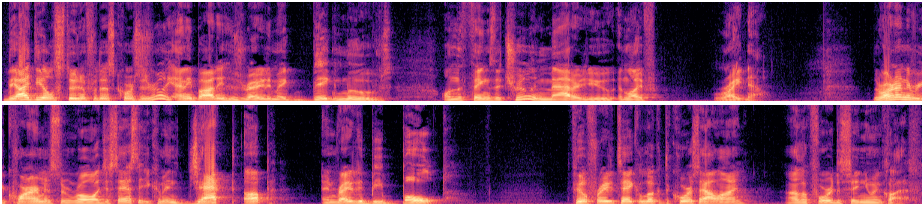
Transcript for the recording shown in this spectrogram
the ideal student for this course is really anybody who's ready to make big moves on the things that truly matter to you in life right now. There aren't any requirements to enroll. I just ask that you come in jacked up and ready to be bold. Feel free to take a look at the course outline, I look forward to seeing you in class.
